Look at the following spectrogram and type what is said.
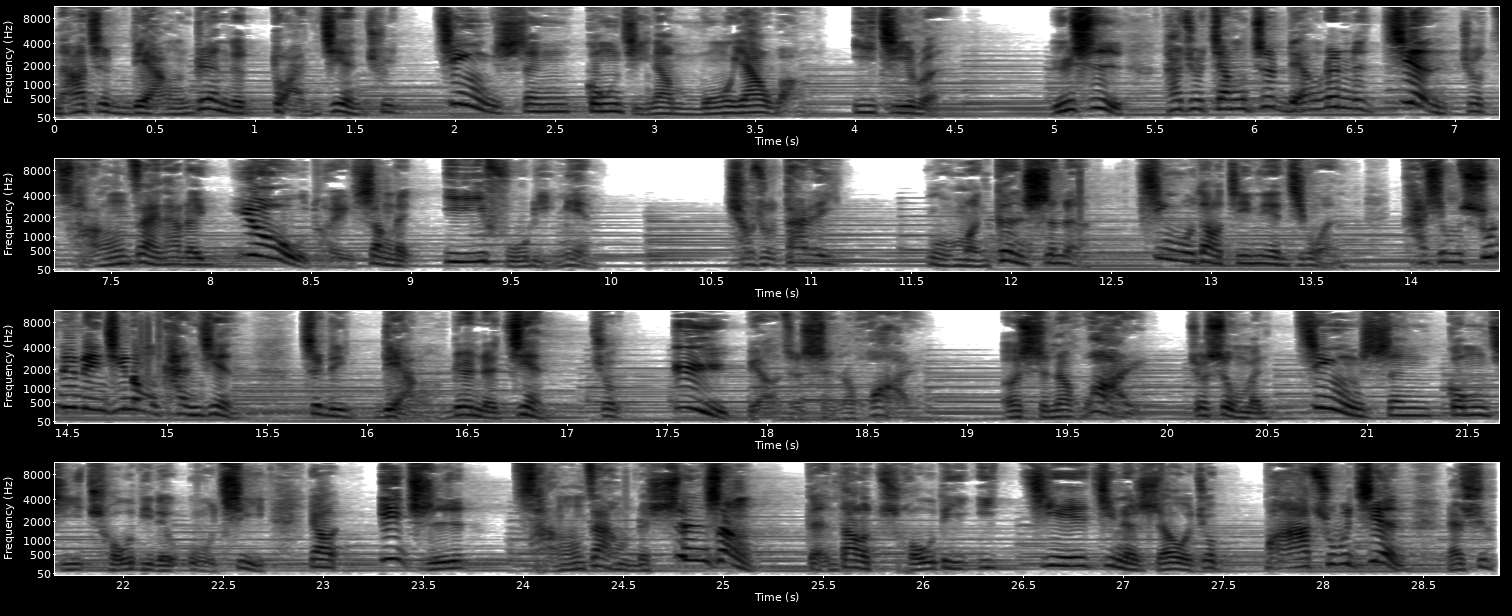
拿着两刃的短剑去近身攻击那摩押王伊基伦。于是他就将这两刃的剑就藏在他的右腿上的衣服里面。求主带领我们更深的进入到今天经文，开启我们属灵的眼睛，让我们看见这里两刃的剑就预表着神的话语，而神的话语就是我们近身攻击仇敌的武器，要一直藏在我们的身上，等到仇敌一接近的时候，就拔出剑来去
